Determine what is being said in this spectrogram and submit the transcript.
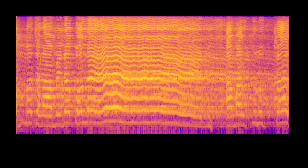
আম্মা জানা আমি না বলে আমার কোনো কাজ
